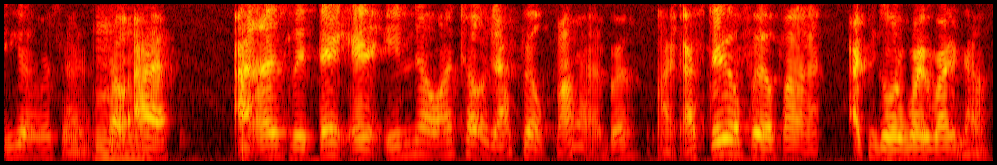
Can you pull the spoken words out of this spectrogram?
You get what I'm saying? So Mhm. I. I honestly think, and you know, I told you I felt fine, bro. Like I still feel fine. I can go to work right now.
